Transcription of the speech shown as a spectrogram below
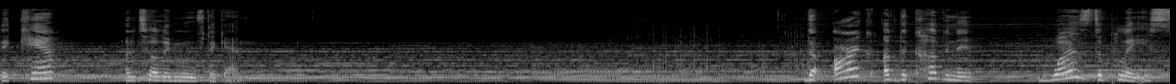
they camped until it moved again. The Ark of the Covenant was the place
